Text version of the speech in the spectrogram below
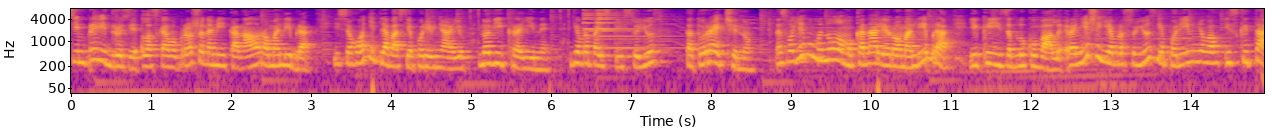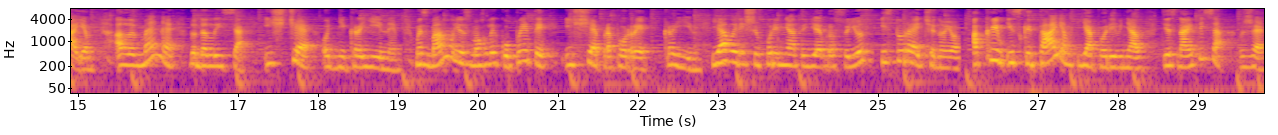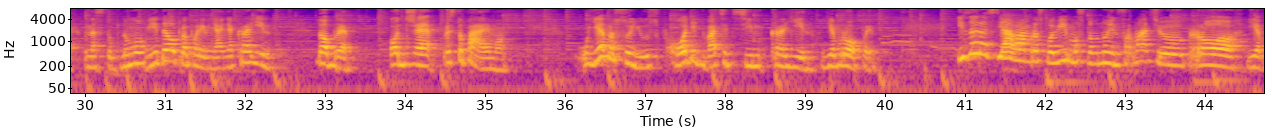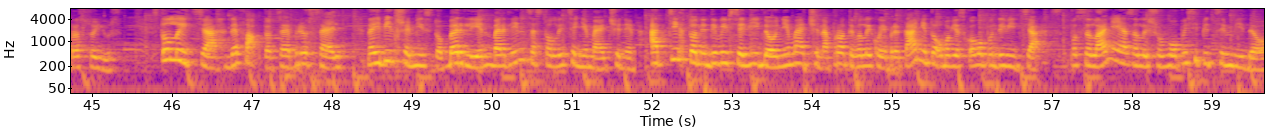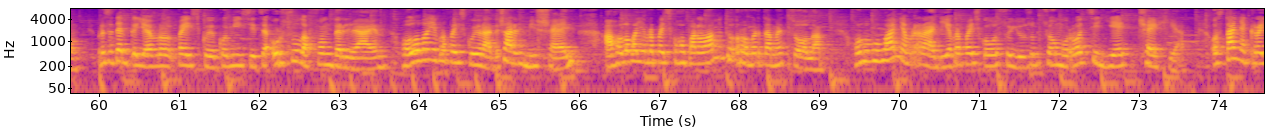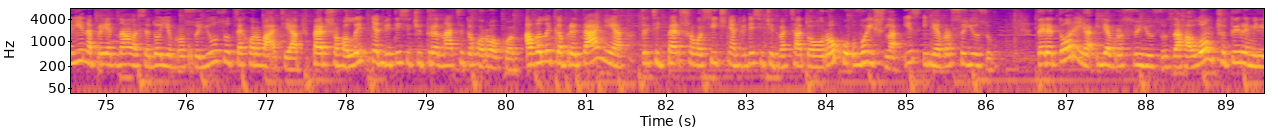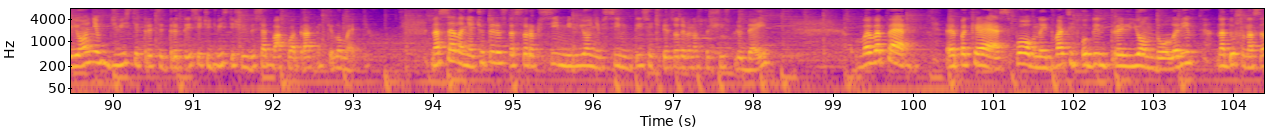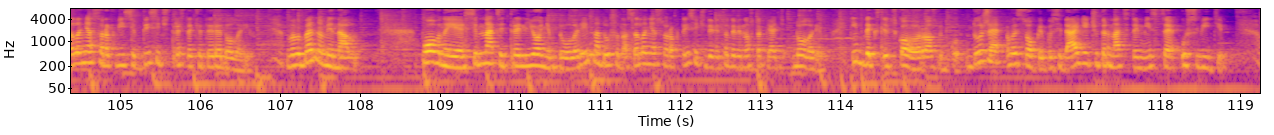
Всім привіт, друзі! Ласкаво прошу на мій канал Рома Лібра. І сьогодні для вас я порівняю нові країни Європейський Союз та Туреччину. На своєму минулому каналі Рома Лібра, який заблокували, раніше Євросоюз я порівнював із Китаєм, але в мене додалися іще одні країни. Ми з мамою змогли купити іще прапори країн. Я вирішив порівняти Євросоюз із Туреччиною. А ким із Китаєм я порівняв, дізнайтеся вже в наступному відео про порівняння країн. Добре, отже, приступаємо. У Євросоюз входять 27 країн Європи. І зараз я вам розповім основну інформацію про Євросоюз. Столиця де-факто це Брюссель, найбільше місто Берлін. Берлін це столиця Німеччини. А ті, хто не дивився відео Німеччина проти Великої Британії, то обов'язково подивіться. Посилання я залишу в описі під цим відео. Президентка Європейської комісії це Урсула фон дер Ляєн, голова Європейської ради Шарль Мішель, а голова Європейського парламенту Роберта Мецола. Головування в Раді Європейського Союзу в цьому році є Чехія. Остання країна приєдналася до Євросоюзу. Це Хорватія 1 липня 2013 року. А Велика Британія 31 січня 2020 року вийшла із Євросоюзу. Територія Євросоюзу загалом 4 мільйонів 233 тисячі 262 квадратних кілометрів. Населення 447 мільйонів 7 тисяч 596 людей. ВВП ПКС повний 21 трильйон доларів, на душу населення 48 тисяч 304 доларів. ВВП номінал повний 17 трильйонів доларів, на душу населення 40 тисяч 995 доларів. Індекс людського розвитку дуже високий, посідає 14 місце у світі.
